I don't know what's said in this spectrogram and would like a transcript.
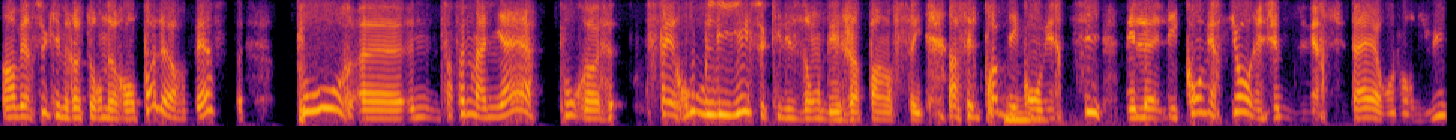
envers ceux qui ne retourneront pas leur veste pour, euh, d'une certaine manière, pour euh, faire oublier ce qu'ils ont déjà pensé. Alors, c'est le propre des convertis, mais le- les conversions au régime diversitaire aujourd'hui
